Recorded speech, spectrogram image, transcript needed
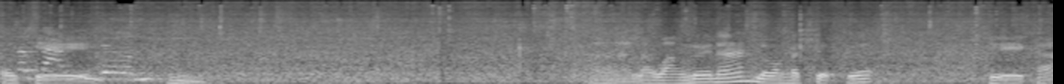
โอเคเราตามเหมือนเดิมอืมอ่า ระวังด้วยนะ ระวังกระจกด้วยโอเคค่ะ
